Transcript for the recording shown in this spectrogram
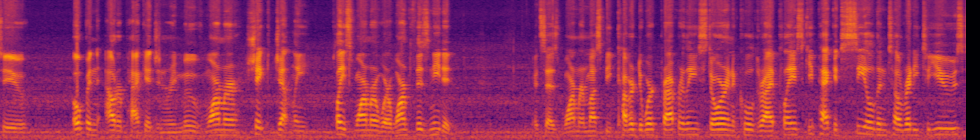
to open outer package and remove warmer, shake gently, Place warmer where warmth is needed. It says warmer must be covered to work properly, store in a cool dry place, keep package sealed until ready to use.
